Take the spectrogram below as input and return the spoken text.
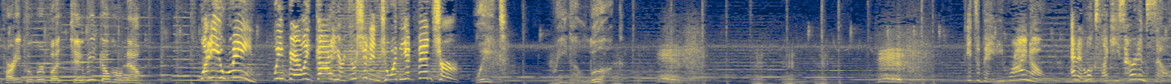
A party pooper, but can we go home now? What do you mean? We barely got here. You should enjoy the adventure. Wait. Rena, look. It's a baby rhino, and it looks like he's hurt himself.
